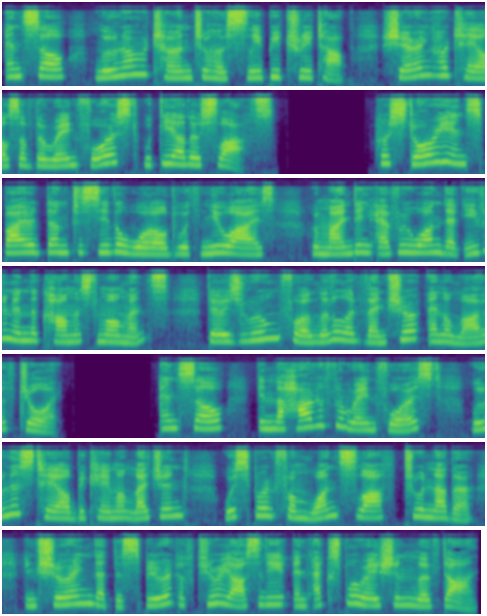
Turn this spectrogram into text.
And so, Luna returned to her sleepy treetop, sharing her tales of the rainforest with the other sloths. Her story inspired them to see the world with new eyes, reminding everyone that even in the calmest moments, there is room for a little adventure and a lot of joy. And so, in the heart of the rainforest, Luna's tale became a legend, whispered from one sloth to another, ensuring that the spirit of curiosity and exploration lived on.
